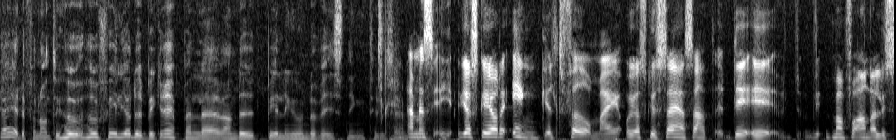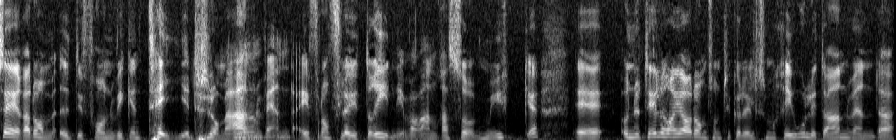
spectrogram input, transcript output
Vad är det för någonting? Hur, hur skiljer du begreppen lärande, utbildning och undervisning till exempel? Ja, men jag ska göra det enkelt för mig och jag skulle säga så att det är, man får analysera dem utifrån vilken tid de är Ja. använda i, för de flyter in i varandra så mycket. Eh, och nu tillhör jag de som tycker det är liksom roligt att använda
